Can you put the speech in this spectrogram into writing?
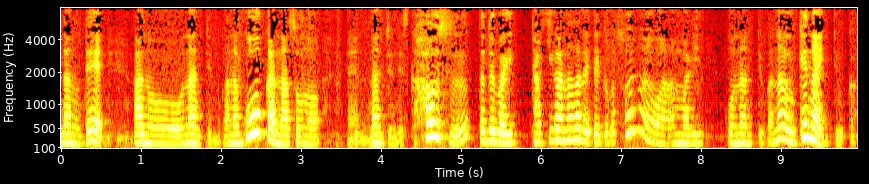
なのであのなんていうのかな豪華なそのなんていうんですかハウス？例えば滝が流れてとかそういうのはあんまりこうなんていうかな受けないっていうか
